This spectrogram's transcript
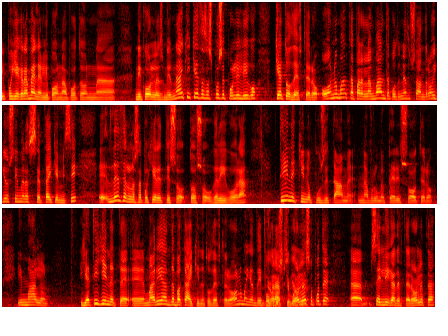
υπογεγραμμένα λοιπόν από τον Νικόλα Σμυρνάκη και θα σας πω σε πολύ λίγο και το δεύτερο όνομα. Τα παραλαμβάνετε από την αίθουσα Ανδρόγιο σήμερα στις 7.30. Ε, δεν θέλω να σας αποχαιρετήσω τόσο γρήγορα. Τι είναι εκείνο που ζητάμε να βρούμε περισσότερο ή μάλλον γιατί γίνεται. Ε, Μαρία Νταμπακάκη είναι το δεύτερο όνομα για να τα υπογράψει κιόλας. Οπότε ε, σε λίγα δευτερόλεπτα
